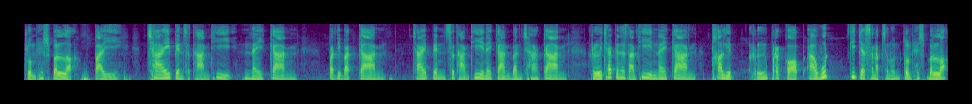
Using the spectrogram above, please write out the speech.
กลุ่มเฮชบลเละไป ใช้เป็นสถานที่ในการปฏิบัติการ ใช้เป็นสถานที่ในการบัญชาการ หรือใช้เป็นสถานที่ในการผลิตหรือประกอบอาวุธที่จะสนับสนุนกลุ่มเฮชบอลลาะ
